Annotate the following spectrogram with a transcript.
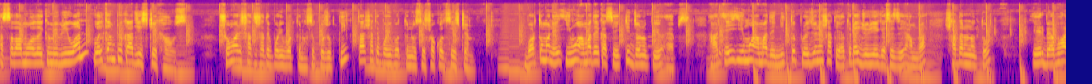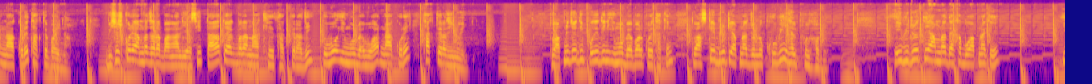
আসসালামু আলাইকুম everyone, welcome to Kazi steak house. সময়ের সাথে সাথে পরিবর্তন হচ্ছে প্রযুক্তি, তার সাথে পরিবর্তন হচ্ছে সকল সিস্টেম। বর্তমানে ইমো আমাদের কাছে একটি জনপ্রিয় অ্যাপস। আর এই ইমো আমাদের নিত্য প্রয়োজনের সাথে এতটাই জড়িয়ে গেছে যে আমরা সাধারণত এর ব্যবহার না করে থাকতে পারি না। বিশেষ করে আমরা যারা বাঙালি আছি, তারা তো একবেলা না খেয়ে থাকতে রাজি, তবুও ইমোর ব্যবহার না করে থাকতে রাজি নই। তো আপনি যদি প্রতিদিন ইমো ব্যবহার করে থাকেন, তো আজকের ভিডিওটি আপনার জন্য খুবই হেল্পফুল হবে। এই ভিডিওতে আমরা দেখাবো আপনাকে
